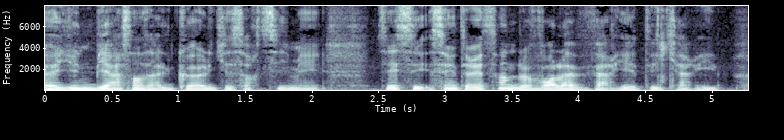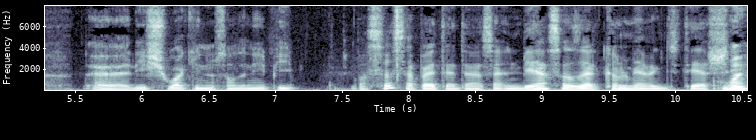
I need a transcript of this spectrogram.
Euh, il y a une bière sans alcool qui est sortie, mais tu sais, c'est- c'est intéressant de voir la variété qui arrive. Les choix qui nous sont donnés. Puis, Ah, Ça, ça peut être intéressant. Une bière sans alcool, mais avec du THC. ouais,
